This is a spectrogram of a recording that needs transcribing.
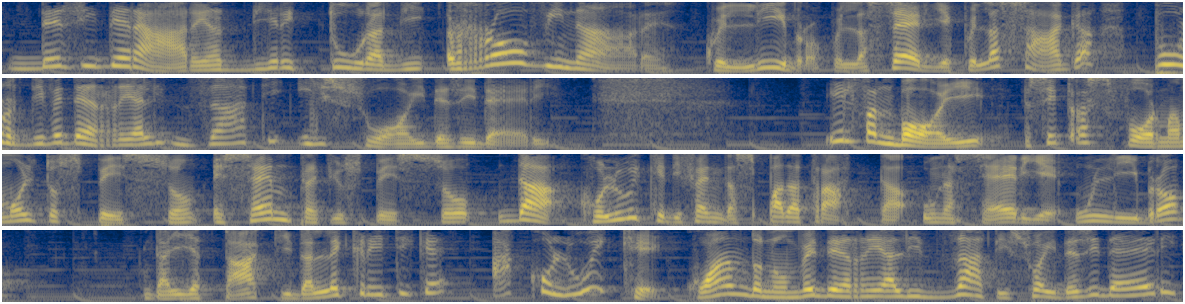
desiderare addirittura di rovinare quel libro, quella serie, quella saga, pur di veder realizzati i suoi desideri. Il fanboy si trasforma molto spesso, e sempre più spesso, da colui che difende a spada tratta una serie, un libro, dagli attacchi, dalle critiche, a colui che, quando non vede realizzati i suoi desideri,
